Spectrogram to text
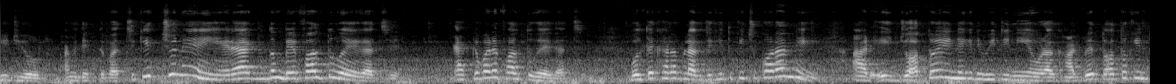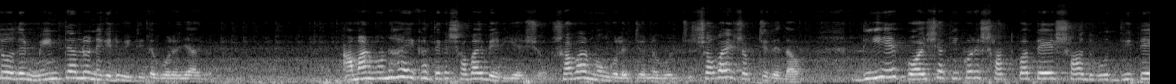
ভিডিওর, আমি দেখতে পাচ্ছি। কিচ্ছু নেই, এরা একদম বেফালতু হয়ে গেছে। একেবারে ফালতু হয়ে গেছে। বলতে খারাপ লাগছে, কিন্তু কিছু করার নেই। আর এই যত এই নেগেটিভিটি নিয়ে ওরা ঘাঁটবে, তত কিন্তু ওদের মেন্টালও নেগেটিভিটিতে ভরে যাবে। আমার মনে হয় এখান থেকে সবাই বেরিয়ে এসো। সবার মঙ্গলের জন্য বলছি, সবাই সব ছেড়ে দাও। দিয়ে পয়সা কি করে সৎ পথে সৎ বুদ্ধিতে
